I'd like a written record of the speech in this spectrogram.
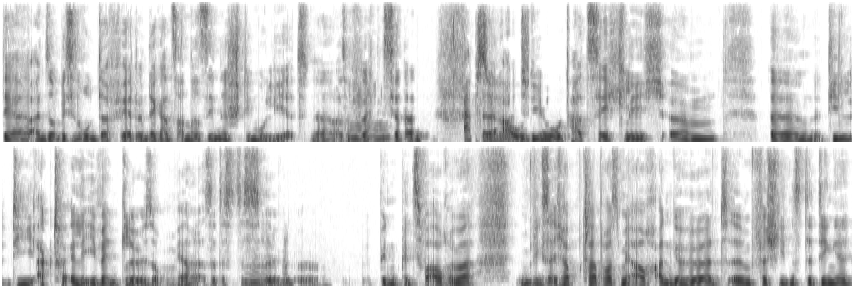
der einen so ein bisschen runterfährt und der ganz andere Sinne stimuliert. Ne? Also mhm. vielleicht ist ja dann äh, Audio tatsächlich ähm, äh, die, die aktuelle Eventlösung. Ja, also das, das mhm. äh, bin, bin zwar auch immer, wie gesagt, ich habe Clubhouse mir auch angehört, äh, verschiedenste Dinge.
